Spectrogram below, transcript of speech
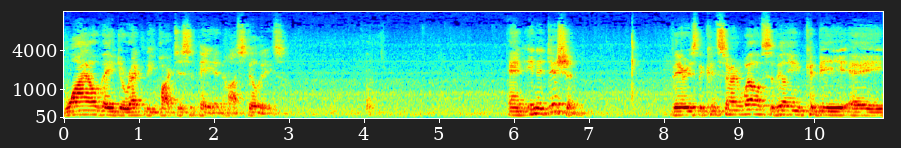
while they directly participate in hostilities. And in addition, there is the concern, well, a civilian could be a,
